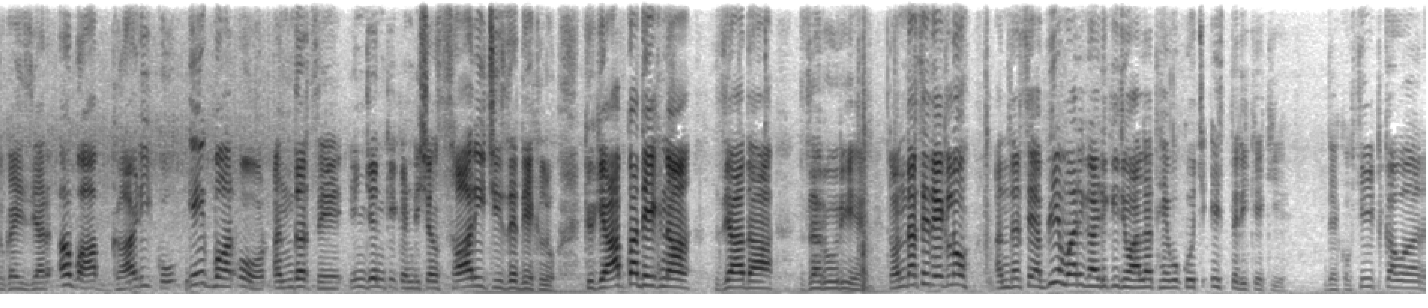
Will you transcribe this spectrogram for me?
तो गाइज़ यार, अब आप गाड़ी को एक बार और अंदर से इंजन की कंडीशन सारी चीज़ें देख लो, क्योंकि आपका देखना ज़्यादा ज़रूरी है। तो अंदर से देख लो, अंदर से अभी हमारी गाड़ी की जो हालत है वो कुछ इस तरीके की है। देखो सीट कवर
